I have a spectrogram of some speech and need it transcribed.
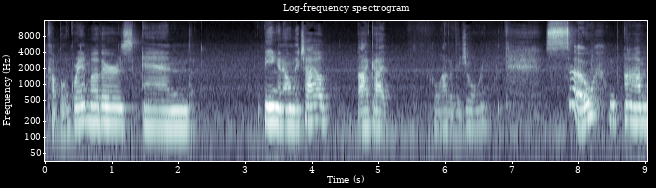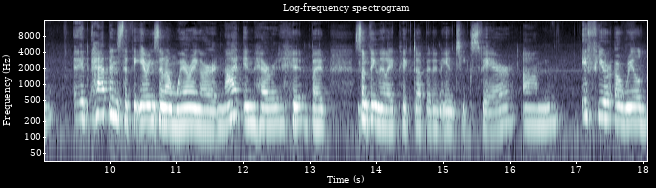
a couple of grandmothers, and being an only child, I got a lot of the jewelry. So, um, it happens that the earrings that I'm wearing are not inherited, but something that I picked up at an antiques fair. Um, if you're a real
